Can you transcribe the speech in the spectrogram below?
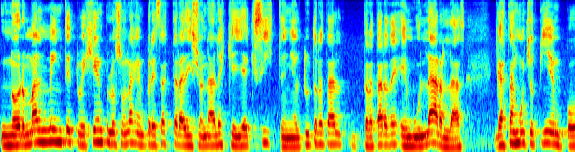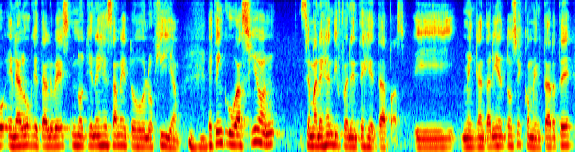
normalmente tu ejemplo son las empresas tradicionales que ya existen y al tú tratar, tratar de emularlas, gastas mucho tiempo en algo que tal vez no tienes esa metodología. Esta incubación se maneja en diferentes etapas y me encantaría entonces comentarte,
